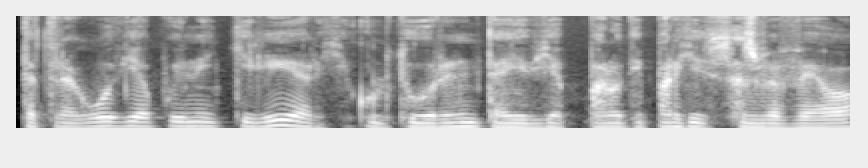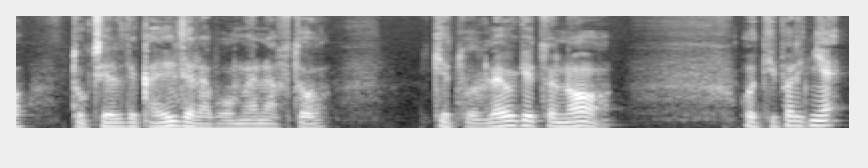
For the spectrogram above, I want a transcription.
Τα τραγούδια που είναι η κυρίαρχη κουλτούρα είναι τα ίδια. Παρότι υπάρχει, σας βεβαιώ, το ξέρετε καλύτερα από μένα αυτό και το λέω και το εννοώ, ότι υπάρχει μια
